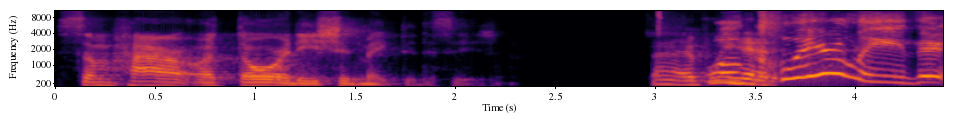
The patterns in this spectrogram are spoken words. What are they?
some higher authority should make the decision? Uh, well, we had, clearly, there,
